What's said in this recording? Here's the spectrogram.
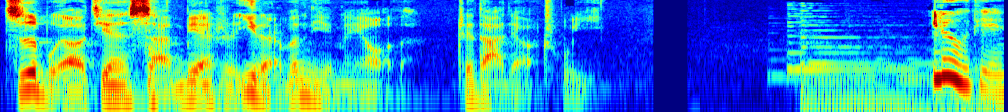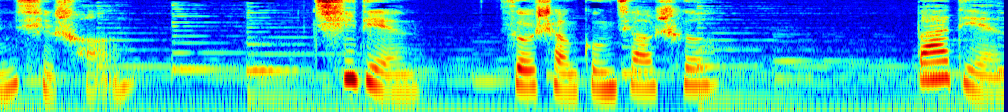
滋补药煎三遍是一点问题没有的，这大家要注意。六点起床，七点坐上公交车，八点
